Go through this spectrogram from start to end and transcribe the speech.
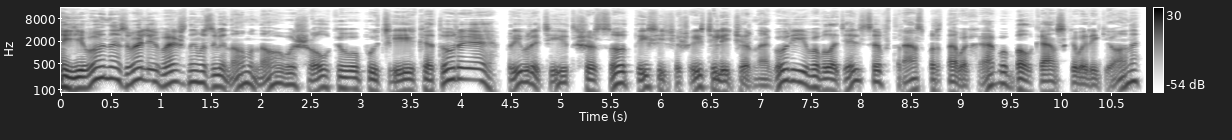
Его назвали важным звеном нового шелкового пути, которое превратит 600 тысяч жителей Черногории во владельцев транспортного хаба Балканского региона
